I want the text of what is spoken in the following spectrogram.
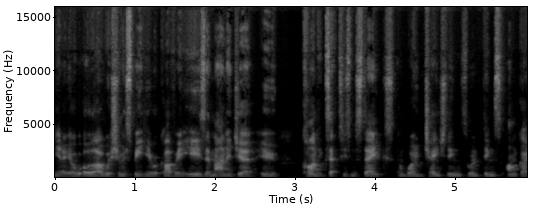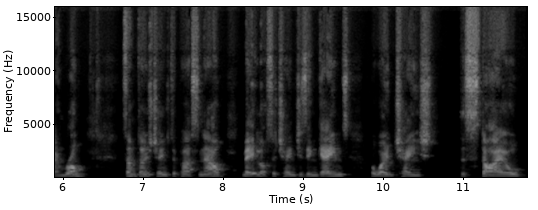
You know, although I wish him a speedy recovery, he's a manager who can't accept his mistakes and won't change things when things aren't going wrong. Sometimes change the personnel, make lots of changes in games, but won't change the style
